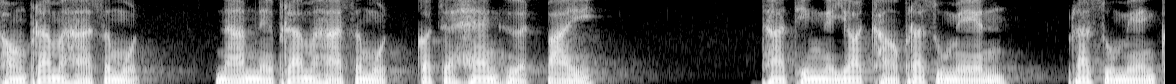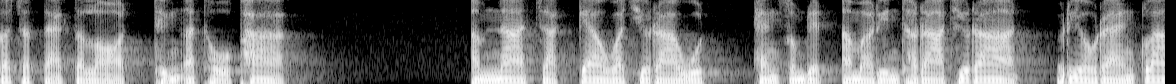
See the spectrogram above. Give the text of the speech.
ท้องพระมหาสมุทรน้ำในพระมหาสมุทรก็จะแห้งเหือดไป ถ้าทิ้งในยอดเขาพระสุเมน พระสุเมนก็จะแตกตลอดถึงอโถภาค อำนาจจากแก้ววชิราวุธ แห่งสมเด็จอมรินทราธิราช เรียวแรงกล้า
